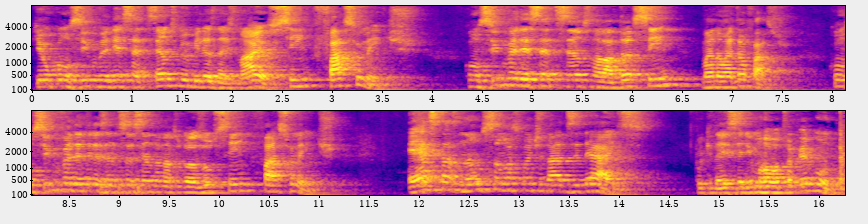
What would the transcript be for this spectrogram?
que eu consigo vender 700 mil milhas na Smiles? Sim, facilmente. Consigo vender 700 na Latam? Sim, mas não é tão fácil. Consigo vender 360 na Tudo Azul? Sim, facilmente. Estas não são as quantidades ideais, porque daí seria uma outra pergunta.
